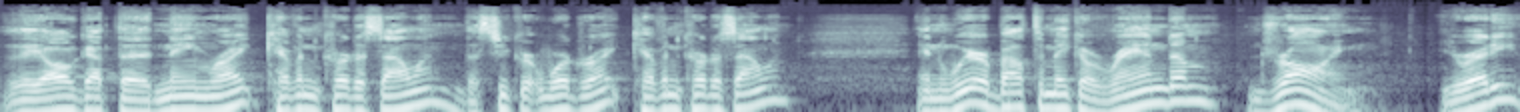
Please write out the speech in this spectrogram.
they all got the name right, Kevin Curtis Allen, the secret word right, Kevin Curtis Allen, and we're about to make a random drawing. You ready?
